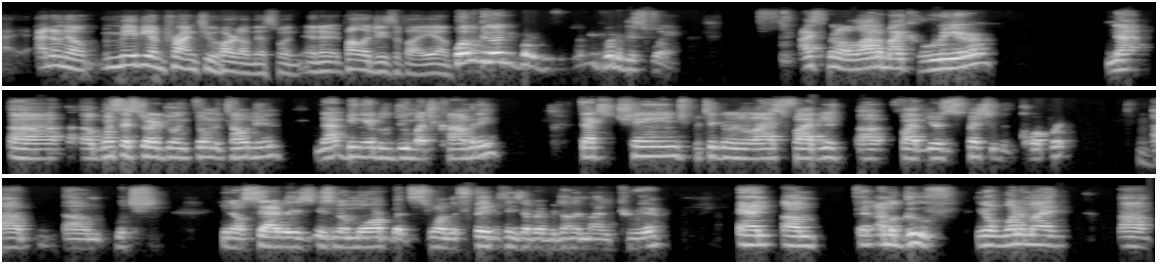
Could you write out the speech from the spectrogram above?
I, I don't know. Maybe I'm trying too hard on this one, and apologies if I am. Well, let me, let me put it let me put it this way. I spent a lot of my career not uh, uh, once I started doing film and television, not being able to do much comedy. That's changed, particularly in the last five years. Uh, five years, especially with corporate, um, um, which you know sadly is, is no more. But it's one of the favorite things I've ever done in my career. And um, and I'm a goof. You know, one of my uh,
